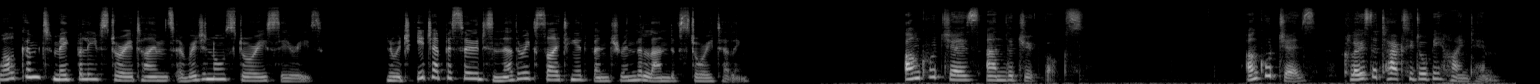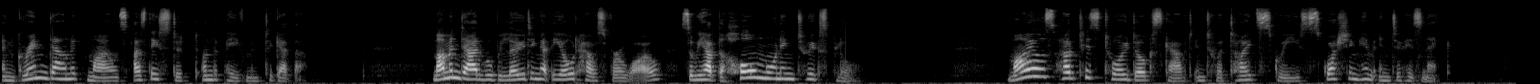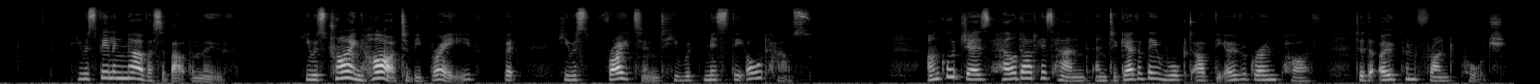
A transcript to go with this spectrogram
Welcome to Make Believe Storytime's original story series, in which each episode is another exciting adventure in the land of storytelling. Uncle Jez and the Jukebox. Uncle Jez closed the taxi door behind him and grinned down at Myles as they stood on the pavement together. Mum and Dad will be loading at the old house for a while, so we have the whole morning to explore. Myles hugged his toy dog Scout into a tight squeeze, squashing him into his neck. He was feeling nervous about the move. He was trying hard to be brave, but he was frightened he would miss the old house. Uncle Jez held out his hand, and together they walked up the overgrown path to the open front porch.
